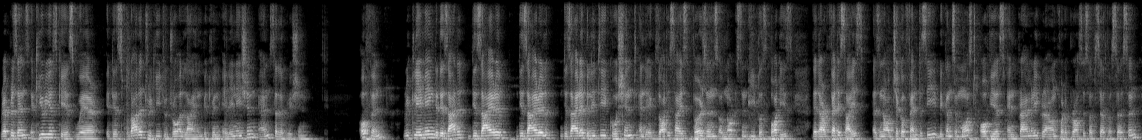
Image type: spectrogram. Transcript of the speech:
represents a curious case where it is rather tricky to draw a line between alienation and celebration. Often, reclaiming the desired, desire, desire, desirability quotient and the exoticized versions of Northeastern people's bodies that are fetishized as an object of fantasy becomes the most obvious and primary ground for the process of self assertion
